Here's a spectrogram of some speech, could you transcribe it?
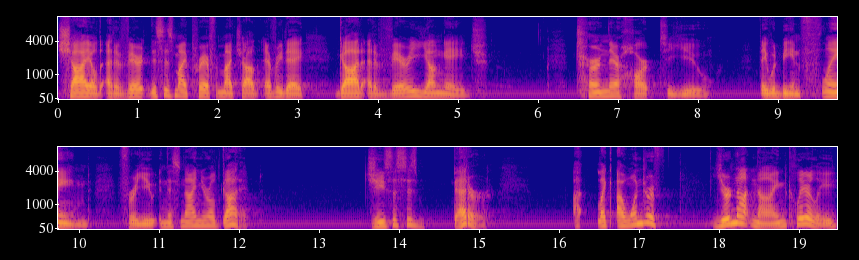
child at a very this is my prayer for my child every day God, at a very young age, turn their heart to you. They would be inflamed for you. And this nine year old got it. Jesus is better. I, like, I wonder if you're not nine, clearly.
